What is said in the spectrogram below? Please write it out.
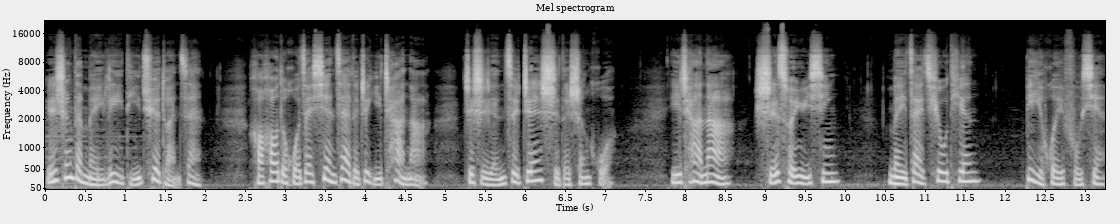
人生的美丽的确短暂，好好的活在现在的这一刹那。这是人最真实的生活，一刹那实存于心，美在秋天，必会浮现。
